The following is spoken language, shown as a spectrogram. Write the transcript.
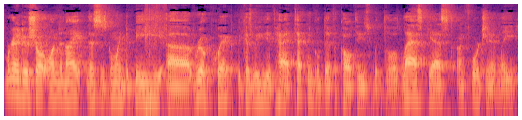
We're going to do a short one tonight. This is going to be uh, real quick because we've had technical difficulties with the last guest, unfortunately,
